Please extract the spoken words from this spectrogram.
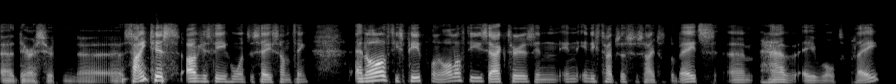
Uh, there are certain uh, scientists, obviously, who want to say something. And all of these people and all of these actors in, in, in these types of societal debates um, have a role to play.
